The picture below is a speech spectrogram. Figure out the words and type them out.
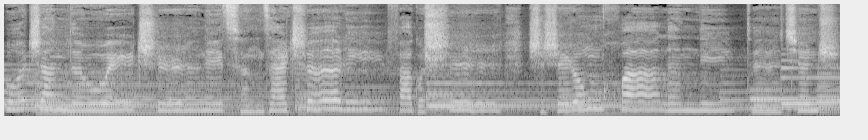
我站的位置，你曾在这里发过誓，是谁融化了你的坚持？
